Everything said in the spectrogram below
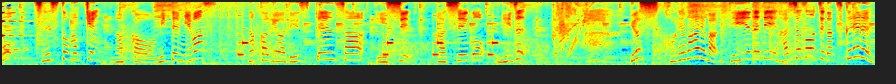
おチェスト発見。中を見てみます。中にはディスペンサー石はしご水。よしこれがあれば TNT 発射装置が作れる。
